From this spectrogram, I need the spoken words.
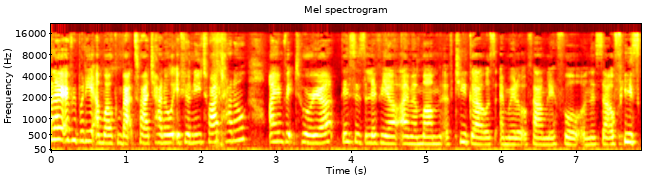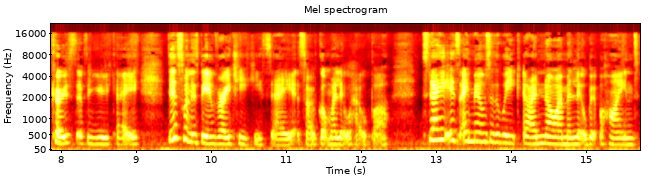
Hello everybody and welcome back to our channel. If you're new to our channel, I am Victoria. This is Olivia. I'm a mum of two girls and we're a little family of four on the southeast coast of the UK. This one is being very cheeky today, so I've got my little helper. Today is a meals of the week and I know I'm a little bit behind.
